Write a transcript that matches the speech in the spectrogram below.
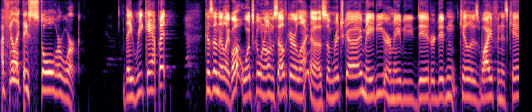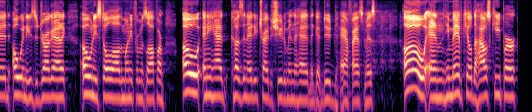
I feel like they stole her work. They recap it. Because then they're like, oh, what's going on in South Carolina? Some rich guy, maybe, or maybe did or didn't kill his wife and his kid. Oh, and he's a drug addict. Oh, and he stole all the money from his law firm. Oh, and he had cousin Eddie tried to shoot him in the head, and the dude half-ass missed. Oh, and he may have killed the housekeeper.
